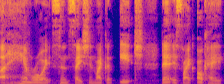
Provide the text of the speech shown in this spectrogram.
a hemorrhoid sensation, like an itch that it's like, okay,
